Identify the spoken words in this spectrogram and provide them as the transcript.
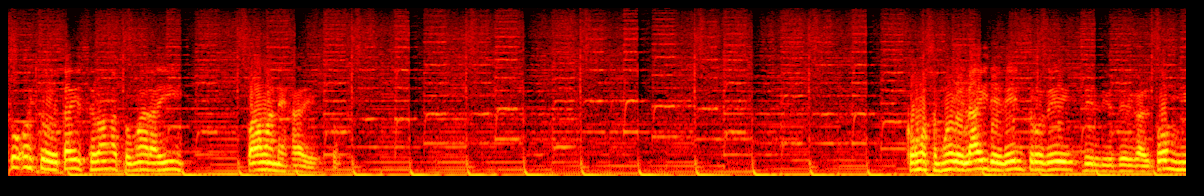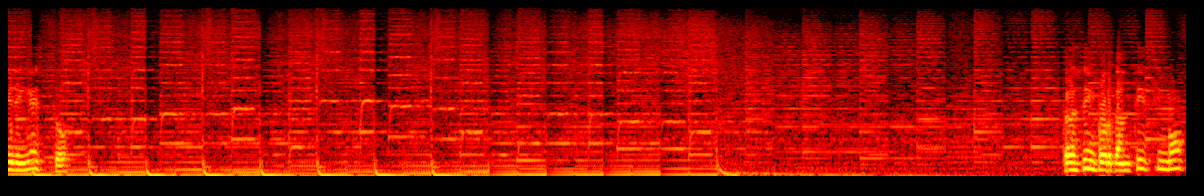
Todos estos detalles se van a tomar ahí para manejar esto. Cómo se mueve el aire dentro del galpón, miren esto. Entonces es importantísimo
